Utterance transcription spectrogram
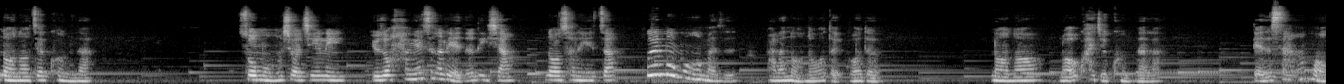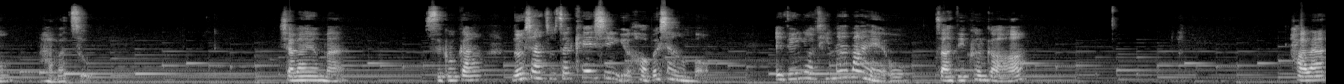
闹闹才困着。做梦的小精灵又从黑颜色的篮头里向拿出了一只灰蒙蒙的物事，摆辣闹闹的头高头。闹闹老快就困着了，但是啥个梦也没做。小朋友们，如果讲侬想做只开心又好白相的梦，一定要听妈妈闲话，早点困觉哦。好了，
